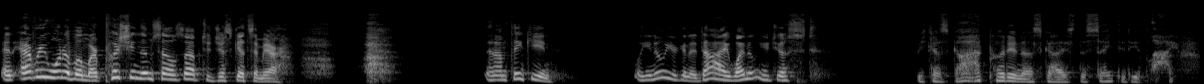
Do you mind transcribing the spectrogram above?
and every one of them are pushing themselves up to just get some air. And I'm thinking, well, you know you're going to die. Why don't you just. Because God put in us, guys, the sanctity of life.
